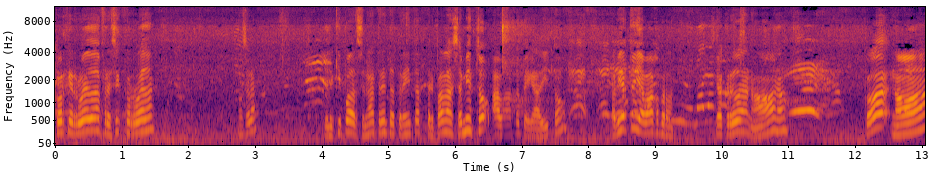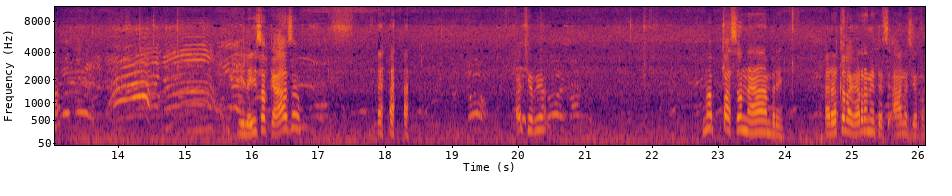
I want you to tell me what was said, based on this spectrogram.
Jorge Rueda, Francisco Rueda. ¿No será? El equipo de Arsenal 30-30 prepara el lanzamiento abajo pegadito. Abierto y abajo, perdón. La corredora, no, no. Co- No. Y le hizo caso. Ay, chirrió. No pasó nada, hombre. Al rato la agarran en tercer. Ah, no es cierto.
